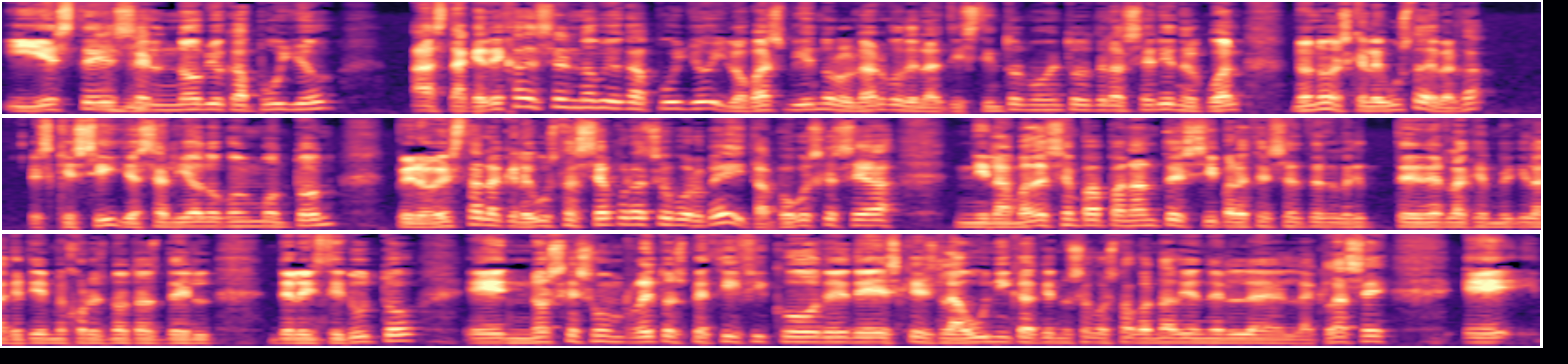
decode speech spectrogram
y este uh -huh. es el novio capullo hasta que deja de ser el novio capullo y lo vas viendo a lo largo de los distintos momentos de la serie en el cual, no, no, es que le gusta de verdad es que sí, ya se ha liado con un montón, pero esta la que le gusta sea por H o por B, y tampoco es que sea ni la madre empampanante, sí parece ser tener la que, la que tiene mejores notas del, del instituto, eh, no es que es un reto específico de, de, es que es la única que no se ha acostado con nadie en, el, en la clase, eh,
